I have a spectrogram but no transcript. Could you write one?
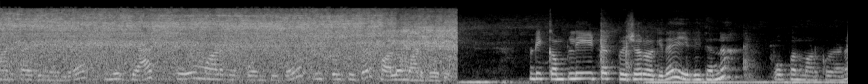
ಮಾಡ್ತಾ ಇದ್ದೀನಿ ಅಂದರೆ, ನೀವು ಗ್ಯಾಸ್ ಸೇವ್ ಮಾಡಬೇಕು ಅಂತಿದ್ದು, ಈ ಪ್ರೊಸೀಜರ್ ಫಾಲೋ ಮಾಡ್ಬೋದು. ನೋಡಿ ಕಂಪ್ಲೀಟಾಗಿ ಪ್ರೆಷರ್ ಹೋಗಿದೆ. ಈಗ ಇದನ್ನು ಓಪನ್ ಮಾಡ್ಕೊಳ್ಳೋಣ.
